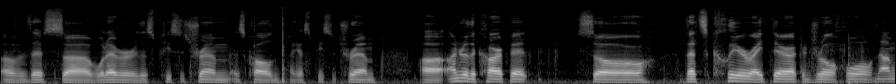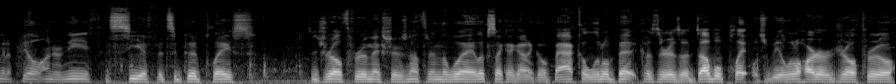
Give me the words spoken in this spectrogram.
of this, uh, whatever this piece of trim is called, I guess piece of trim, uh, under the carpet. So that's clear right there. I can drill a hole. Now I'm gonna feel underneath and see if it's a good place to drill through, make sure there's nothing in the way. It looks like I gotta go back a little bit because there is a double plate, which will be a little harder to drill through,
